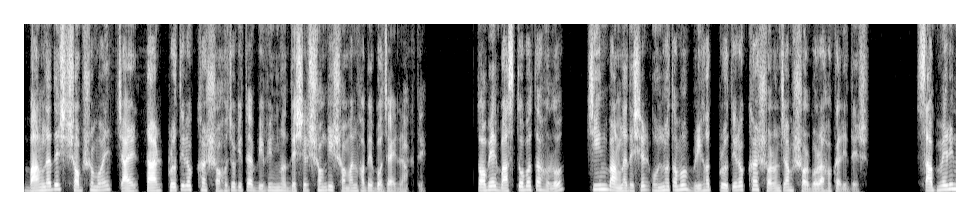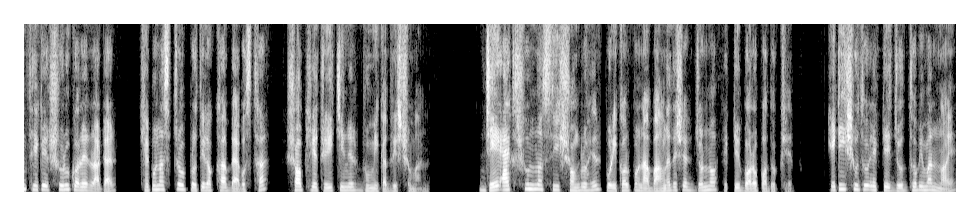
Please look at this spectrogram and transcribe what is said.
বাংলাদেশ সবসময় চায় তার প্রতিরক্ষার সহযোগিতা বিভিন্ন দেশের সঙ্গে সমানভাবে বজায় রাখতে। তবে বাস্তবতা হল, চীন বাংলাদেশের অন্যতম বৃহৎ প্রতিরক্ষার সরঞ্জাম সরবরাহকারী দেশ। সাবমেরিন থেকে শুরু করে রাডার, ক্ষেপণাস্ত্র প্রতিরক্ষা ব্যবস্থা, সব ক্ষেত্রেই চীনের ভূমিকা দৃশ্যমান। যে এক শূন্য সি সংগ্রহের পরিকল্পনা বাংলাদেশের জন্য একটি বড় পদক্ষেপ। এটি শুধু একটি যুদ্ধবিমান নয়,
